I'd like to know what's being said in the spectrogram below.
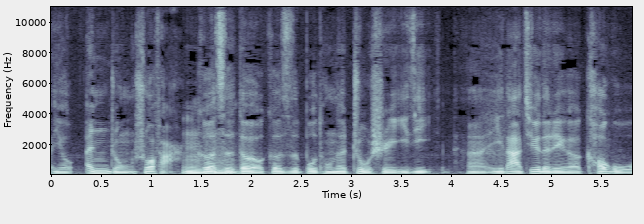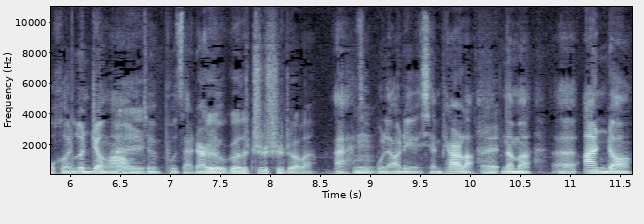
有 N 种说法嗯，各自都有各自不同的注释以及。呃，一大堆的这个考古和论证啊，哎我们就不在这儿各有各的支持者吧。哎，嗯就不聊这个闲篇儿了。哎那么呃，按照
